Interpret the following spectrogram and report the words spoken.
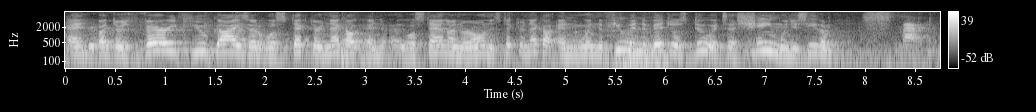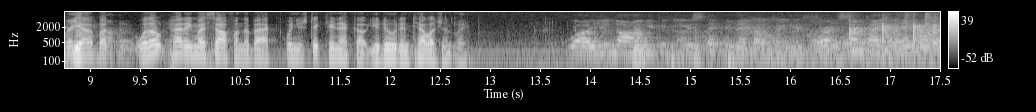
And, but there's very few guys that will stick their neck out and uh, will stand on their own and stick their neck out. And when the few individuals do, it's a shame when you see them smacked. right Yeah, down. but without patting myself on the back, when you stick your neck out, you do it intelligently. Well, you know, and you could, you stick your neck out, and you sort of, sometimes you can't go over.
